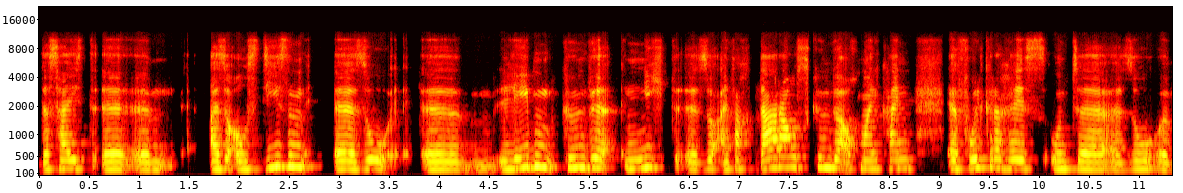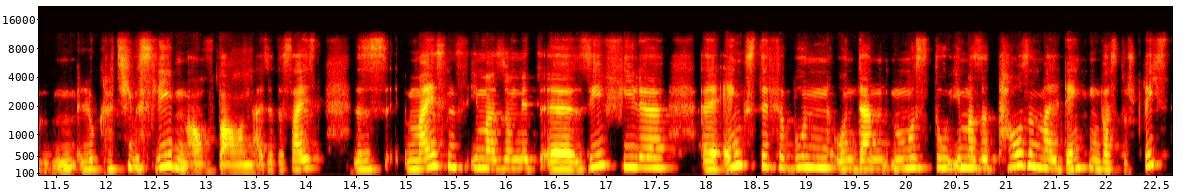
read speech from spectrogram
Das heißt, äh, ähm, also aus diesem äh, so äh, Leben können wir nicht äh, so einfach daraus können wir auch mal kein erfolgreiches und äh, so ähm, lukratives Leben aufbauen. Also das heißt, es ist meistens immer so mit äh, sehr viele äh, Ängste verbunden und dann musst du immer so tausendmal denken, was du sprichst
